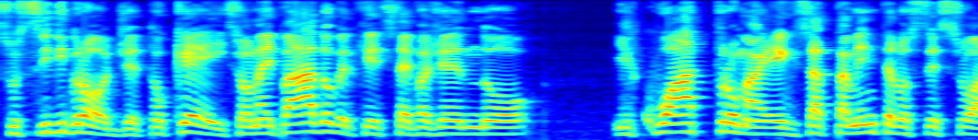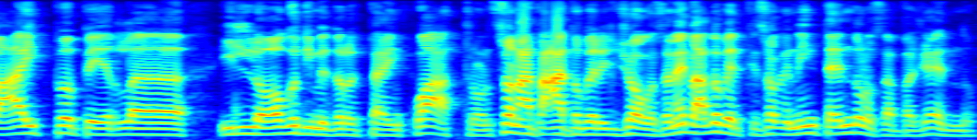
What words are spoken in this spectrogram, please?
Su CD Projekt, ok, sono hypato perché stai facendo il 4, ma è esattamente lo stesso hype per l- il logo di Metroid Prime 4. Non sono hypato per il gioco, sono hypato perché so che Nintendo lo sta facendo.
